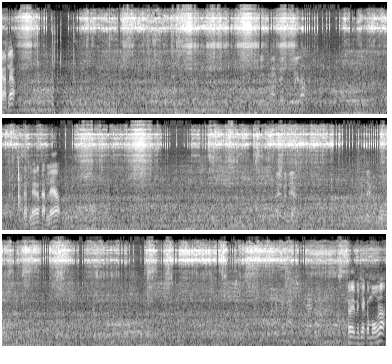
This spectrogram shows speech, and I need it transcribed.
กัดแล้ว นี่พาเพื่อนคุยแล้ว กัดแล้วกัดแล้วไหนมันเนี่ยไม่ใช่กระโปรงเฮ้ย ไม่ใช่กระมงแล้ว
